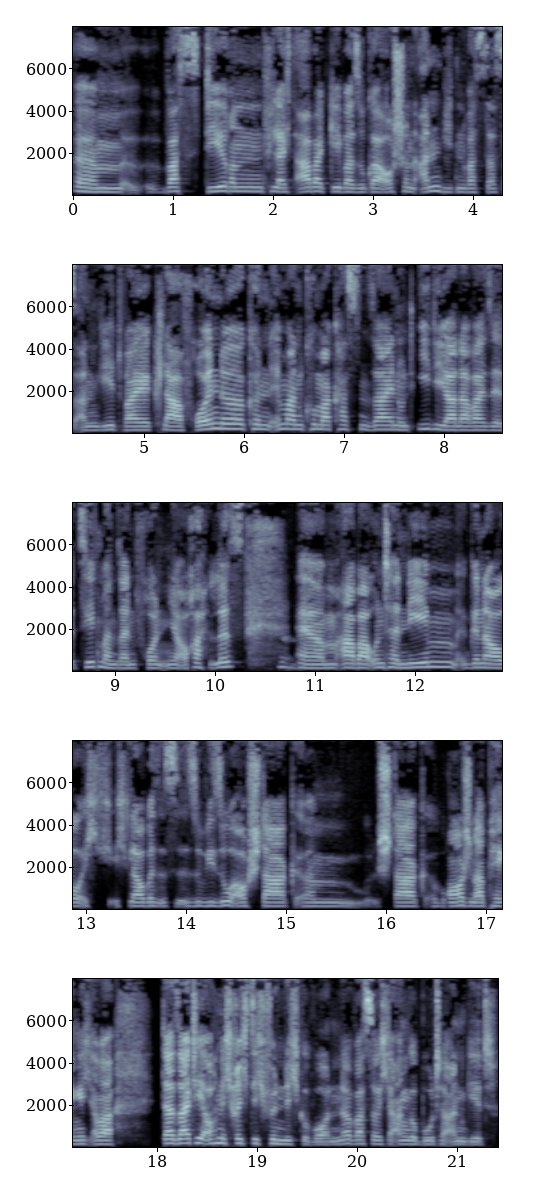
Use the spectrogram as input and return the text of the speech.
ähm, was deren vielleicht Arbeitgeber sogar auch schon anbieten, was das angeht. Weil klar, Freunde können immer ein Kummerkasten sein und idealerweise erzählt man seinen Freunden ja auch alles. Mhm. Ähm, aber Unternehmen, genau, ich, ich glaube, es ist sowieso auch stark, ähm, stark branchenabhängig, aber da seid ihr auch nicht richtig fündig geworden, ne, was solche Angebote angeht.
